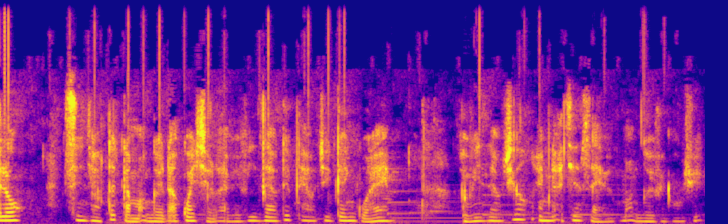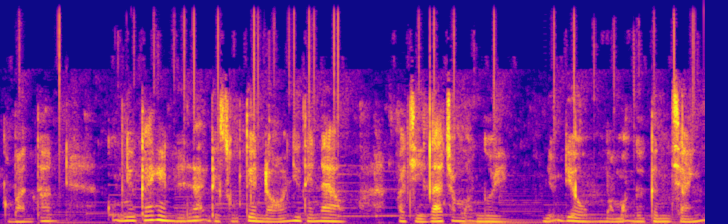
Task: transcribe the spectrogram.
Hello, xin chào tất cả mọi người đã quay trở lại với video tiếp theo trên kênh của em. Ở video trước em đã chia sẻ với mọi người về câu chuyện của bản thân Cũng như cách em lấy lại được số tiền đó như thế nào Và chỉ ra cho mọi người những điều mà mọi người cần tránh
